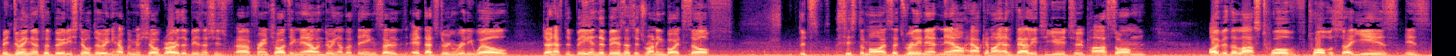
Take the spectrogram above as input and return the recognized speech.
been doing it for Booty, still doing, helping Michelle grow the business. She's uh, franchising now and doing other things, so that's doing really well. Don't have to be in the business; it's running by itself. It's systemized. So it's really now, now how can I add value to you to pass on over the last 12, 12 or so years is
